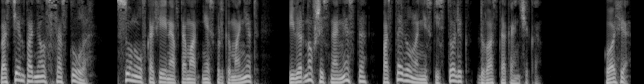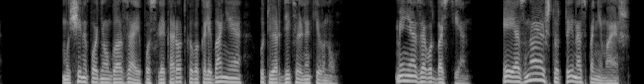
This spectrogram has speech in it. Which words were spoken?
Бастен поднялся со стула, сунул в кофейный автомат несколько монет и, вернувшись на место, поставил на низкий столик два стаканчика. «Кофе?» Мужчина поднял глаза и после короткого колебания утвердительно кивнул. «Меня зовут Бастиан и я знаю, что ты нас понимаешь».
